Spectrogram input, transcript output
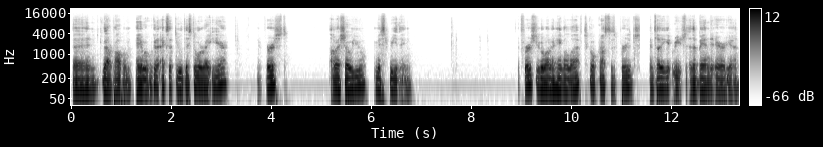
then you got a problem. Anyway, we're going to exit through this door right here. And first, I'm going to show you mist breathing. First, you're going to hang a left, go across this bridge until you get reached the bandit area.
